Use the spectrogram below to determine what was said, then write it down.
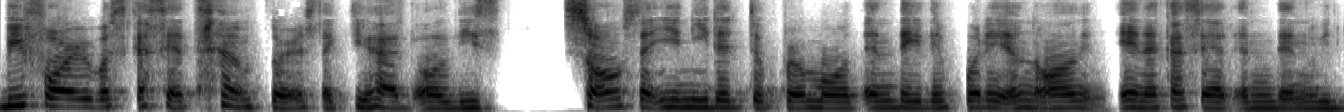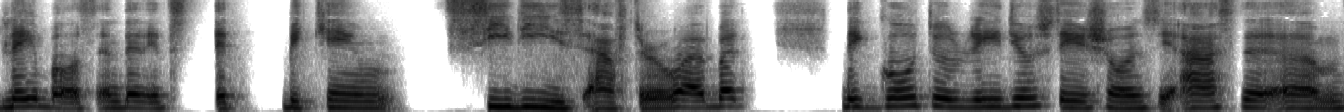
before it was cassette samplers. Like you had all these songs that you needed to promote, and they, they put it in all in a cassette, and then with labels, and then it's it became CDs after a while. But they go to radio stations, they ask the um,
